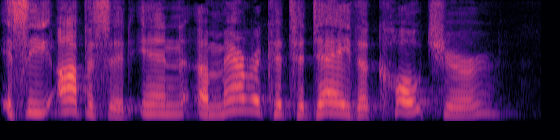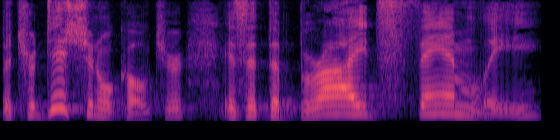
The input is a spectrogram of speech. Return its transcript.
It's the opposite. In America today, the culture, the traditional culture, is that the bride's family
